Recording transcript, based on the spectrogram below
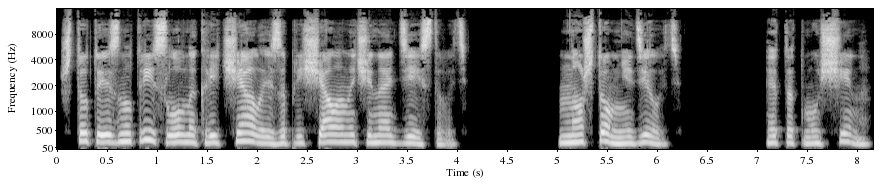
Что-то изнутри словно кричало и запрещало начинать действовать. Но что мне делать? Этот мужчина.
